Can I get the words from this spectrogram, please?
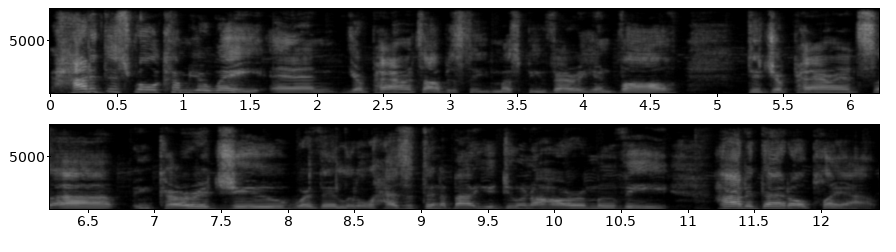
how did this role come your way? And your parents obviously must be very involved. Did your parents uh, encourage you? Were they a little hesitant about you doing a horror movie? How did that all play out?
